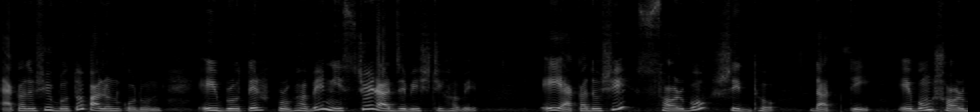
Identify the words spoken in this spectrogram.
একাদশী ব্রত পালন করুন। এই ব্রতের প্রভাবে নিশ্চয় রাজ্যে বৃষ্টি হবে। এই একাদশী সর্বসিদ্ধ, দাত্রী এবং সর্ব,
